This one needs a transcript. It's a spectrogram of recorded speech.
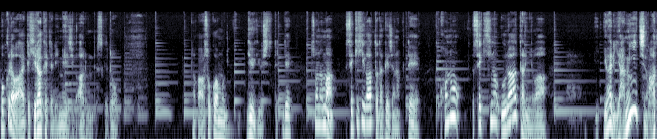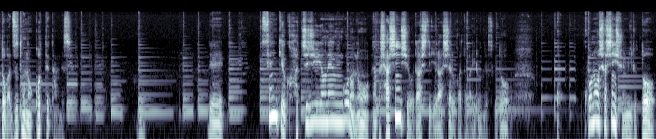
僕らはあえて開けてるイメージがあるんですけど、なんかあそこはもうギュウギュウしてて。で、そのまあ、石碑があっただけじゃなくて、この石碑の裏あたりには、いわゆる闇市の跡がずっと残ってたんですよ。で、1984年頃のなんか写真集を出していらっしゃる方がいるんですけど、この写真集見ると、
